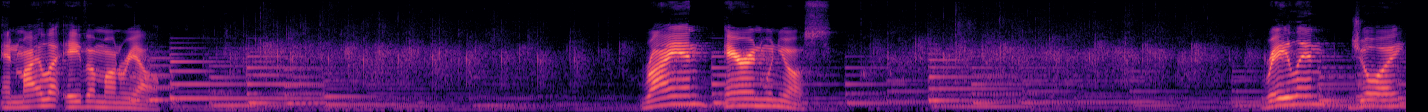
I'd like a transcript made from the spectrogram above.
and Mila Ava Monreal. Ryan Aaron Munoz. Raylan Joy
